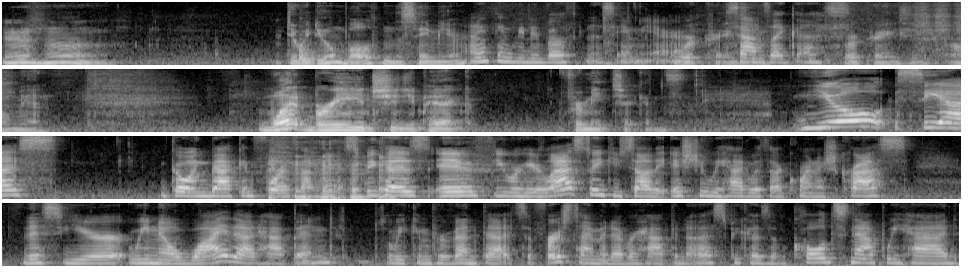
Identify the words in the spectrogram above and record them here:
Mm-hmm. Did we do them both in the same year? I think we did both in the same year. We're crazy. Sounds like us. We're crazy. Oh man. What breed should you pick for meat chickens? You'll see us going back and forth on this because if you were here last week, you saw the issue we had with our Cornish cross this year. We know why that happened, so we can prevent that. It's the first time it ever happened to us because of a cold snap we had.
